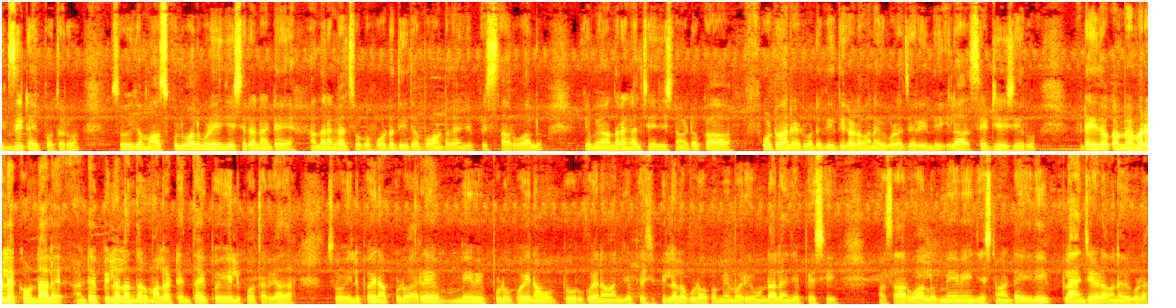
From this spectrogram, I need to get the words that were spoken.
ఎగ్జిట్ అయిపోతారు. సో ఇక మా స్కూల్ వాళ్ళు కూడా ఏం చేశారని అంటే అందరం కలిసి ఒక ఫోటో దిగితే బాగుంటుంది అని చెప్పేసి సార్ వాళ్ళు ఇక మేము అందరం కలిసి ఏం చేసినామంటే ఒక ఫోటో అనేటువంటిది దిగడం అనేది కూడా జరిగింది. ఇలా సెట్ చేశారు. అంటే ఇది ఒక మెమరీ లెక్క ఉండాలి. అంటే పిల్లలందరూ మళ్ళీ టెన్త్ అయిపోయి వెళ్ళిపోతారు కదా. సో వెళ్ళిపోయినప్పుడు అరే మేము ఇప్పుడు పోయినాం టూర్కి పోయినాం అని చెప్పేసి పిల్లలకు కూడా ఒక మెమరీ ఉండాలని చెప్పేసి మా సార్ వాళ్ళు మేము ఏం చేసినామంటే ఇది ప్లాన్ చేయడం అనేది కూడా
